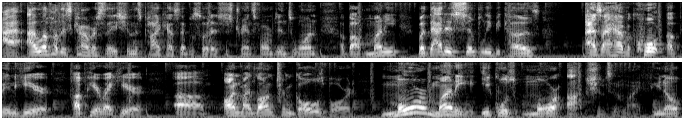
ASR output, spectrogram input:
I I love how this conversation, this podcast episode, has just transformed into one about money. But that is simply because, as I have a quote up in here, up here, right here, um, on my long-term goals board more money equals more options in life. You know,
